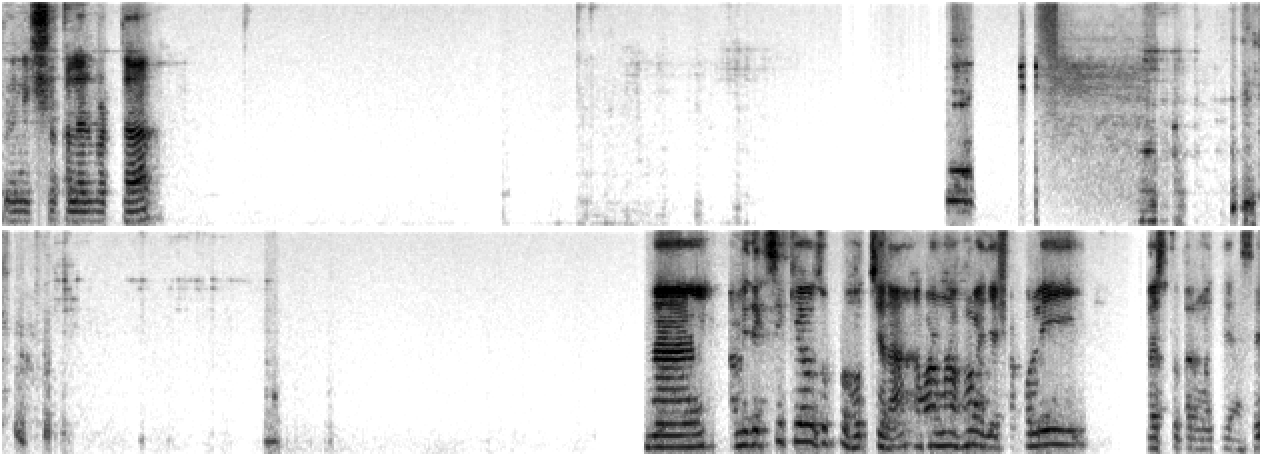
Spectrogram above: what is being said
দৈনিক সকালের বার্তা। আমি দেখছি কেউ যুক্ত হচ্ছে না। আমার মনে হয় যে সকলেই ব্যস্ততার মধ্যে আছে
